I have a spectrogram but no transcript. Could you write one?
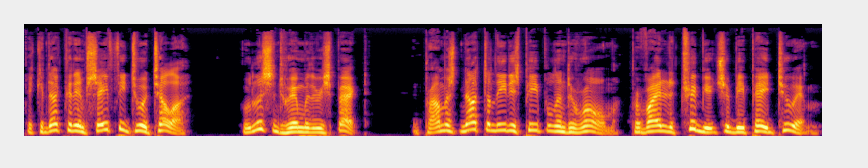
They conducted him safely to Attila, who listened to him with respect, and promised not to lead his people into Rome, provided a tribute should be paid to him.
